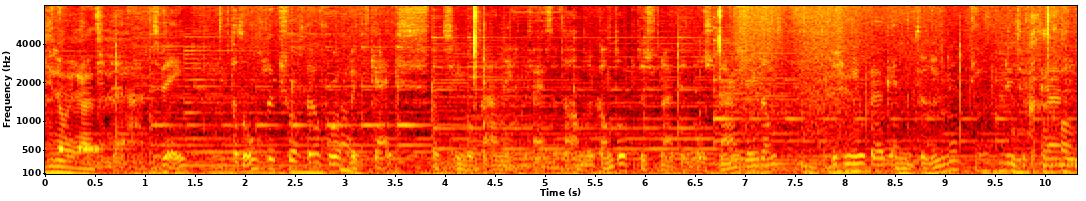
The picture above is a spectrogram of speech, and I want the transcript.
Hier nou weer uit? de A2. Dat ongeluk zorgt wel voor bekijks. Dat zien we op de A59 de andere kant op, dus vanuit Den Bosch naar Zeeland. Tussen Nieuwkuik en Drunen, 10 minuten vertraging.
